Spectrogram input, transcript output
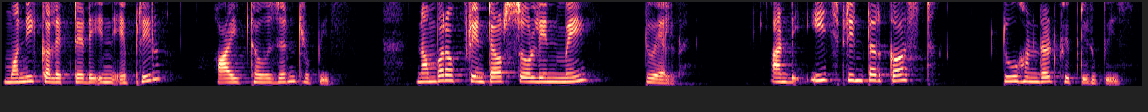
Money collected in April 5000 rupees. Number of printers sold in May 12 and each printer cost 250 rupees.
